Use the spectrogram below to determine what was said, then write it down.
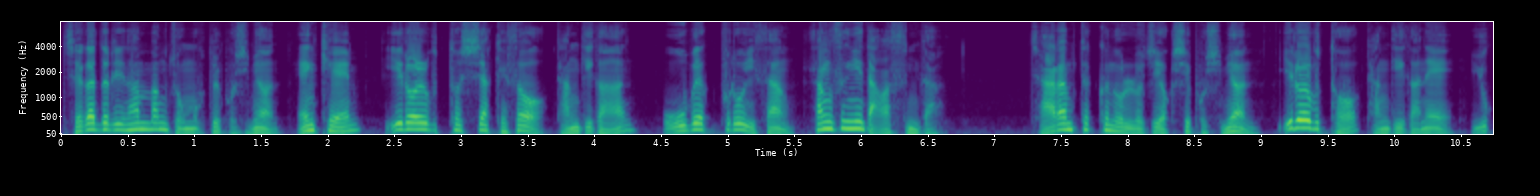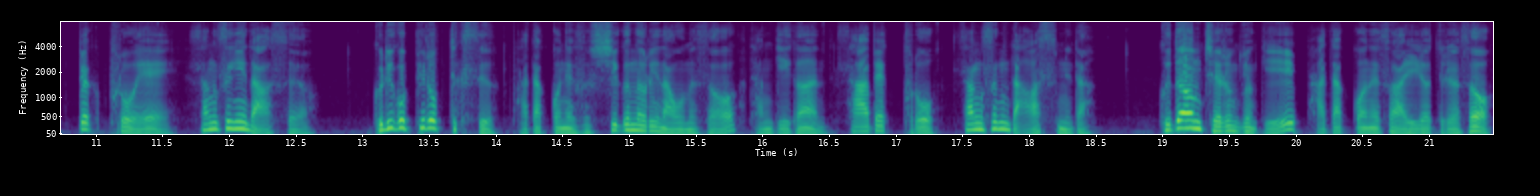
제가 드린 한방 종목들 보시면 엔캠 1월부터 시작해서 단기간 500% 이상 상승이 나왔습니다. 자람 테크놀로지 역시 보시면 1월부터 단기간에 600%의 상승이 나왔어요. 그리고 피롭틱스 바닥권에서 시그널이 나오면서 단기간 400% 상승 나왔습니다. 그 다음 재룡전기 바닥권에서 알려드려서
